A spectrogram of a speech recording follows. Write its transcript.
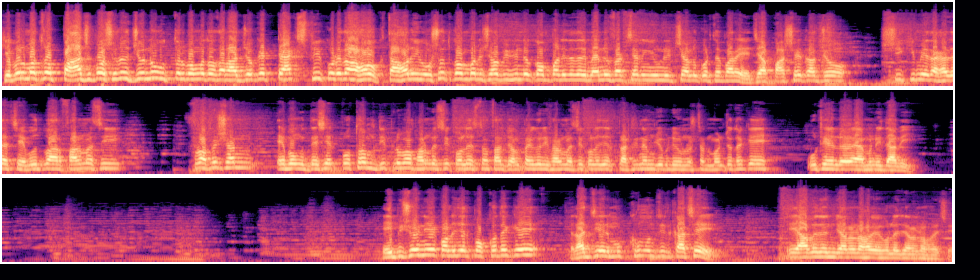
কেবলমাত্র পাঁচ বছরের জন্য উত্তরবঙ্গ তথা রাজ্যকে ট্যাক্স ফ্রি করে দেওয়া হোক, তাহলে এই ওষুধ কোম্পানি সহ বিভিন্ন কোম্পানি তাদের ম্যানুফ্যাকচারিং ইউনিট চালু করতে পারে, যা পাশের রাজ্য সিকিমে দেখা যাচ্ছে। বুধবার ফার্মাসি প্রফেশন এবং দেশের প্রথম ডিপ্লোমা ফার্মেসি কলেজ তথা জলপাইগুড়ি ফার্মেসি কলেজের প্লাটিনাম জুবিলি অনুষ্ঠান মঞ্চ থেকে উঠে এলো এমনই দাবি। এই বিষয় নিয়ে কলেজের পক্ষ থেকে রাজ্যের মুখ্যমন্ত্রীর কাছে এই আবেদন জানানো হবে বলে জানানো হয়েছে।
